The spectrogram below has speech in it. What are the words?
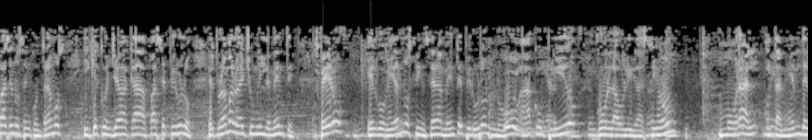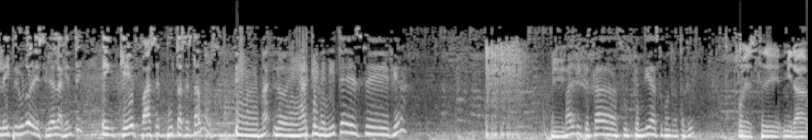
fase nos encontramos y qué conlleva cada fase, Pirulo. El programa lo ha hecho humildemente, pero el gobierno, sinceramente, Pirulo, no ha cumplido con la obligación moral y también de ley, Pirulo, de decirle a la gente en qué fase putas estamos. Eh, ma- lo de Arkel Benítez, eh, Fiera. Valdi, que está suspendida su contratación. Pues eh, mira,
